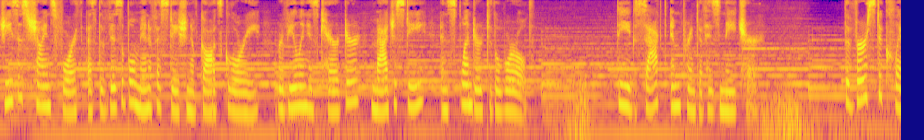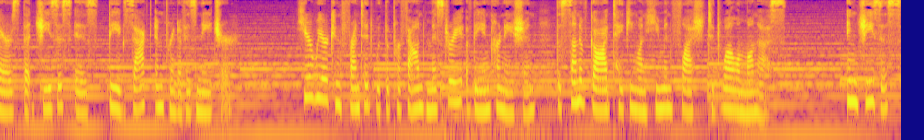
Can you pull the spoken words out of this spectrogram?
Jesus shines forth as the visible manifestation of God's glory, revealing his character, majesty, and splendor to the world. The exact imprint of his nature. The verse declares that Jesus is the exact imprint of his nature. Here we are confronted with the profound mystery of the Incarnation, the Son of God taking on human flesh to dwell among us. In Jesus,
